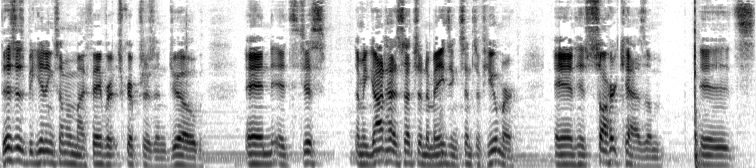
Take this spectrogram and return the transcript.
This is beginning some of my favorite scriptures in Job. And it's just, I mean, God has such an amazing sense of humor, and his sarcasm is,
